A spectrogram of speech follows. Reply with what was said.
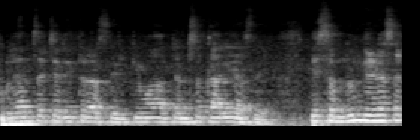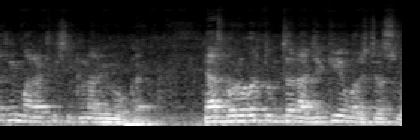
फुल्यांचं चरित्र असेल किंवा त्यांचं कार्य असेल हे समजून घेण्यासाठी मराठी शिकणारे लोक आहेत. त्याचबरोबर तुमचं राजकीय वर्चस्व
